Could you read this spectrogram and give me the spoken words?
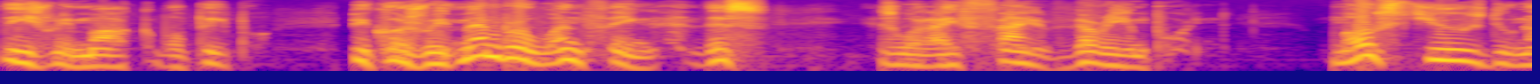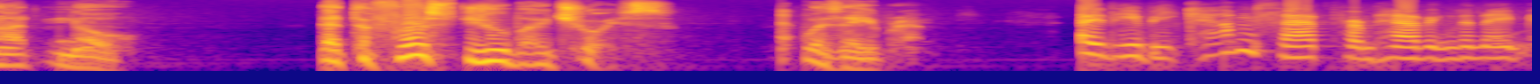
these remarkable people. Because remember one thing, and this is what I find very important. Most Jews do not know that the first Jew by choice was Abraham, And he becomes that from having the name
